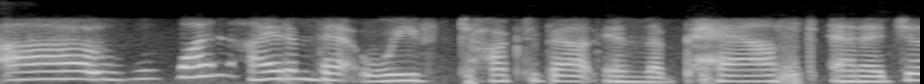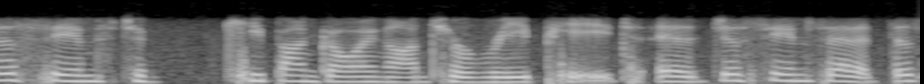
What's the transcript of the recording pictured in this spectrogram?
Uh, one item that we've talked about in the past, and it just seems to keep on going on to repeat. It just seems that at this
